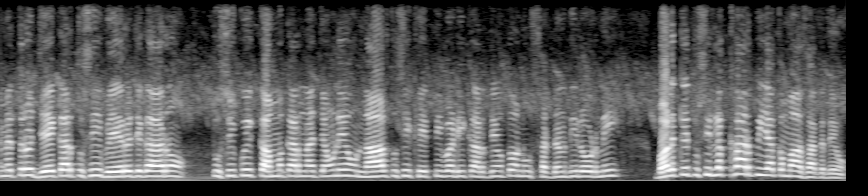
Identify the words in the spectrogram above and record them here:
ਮਿੱਤਰੋ ਜੇਕਰ ਤੁਸੀਂ ਬੇਰੁਜ਼ਗਾਰ ਹੋ ਤੁਸੀਂ ਕੋਈ ਕੰਮ ਕਰਨਾ ਚਾਹੁੰਦੇ ਹੋ ਨਾਲ ਤੁਸੀਂ ਖੇਤੀਬਾੜੀ ਕਰਦੇ ਹੋ ਤੁਹਾਨੂੰ ਛੱਡਣ ਦੀ ਲੋੜ ਨਹੀਂ ਬਲਕਿ ਤੁਸੀਂ ਲੱਖਾਂ ਰੁਪਈਆ ਕਮਾ ਸਕਦੇ ਹੋ।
